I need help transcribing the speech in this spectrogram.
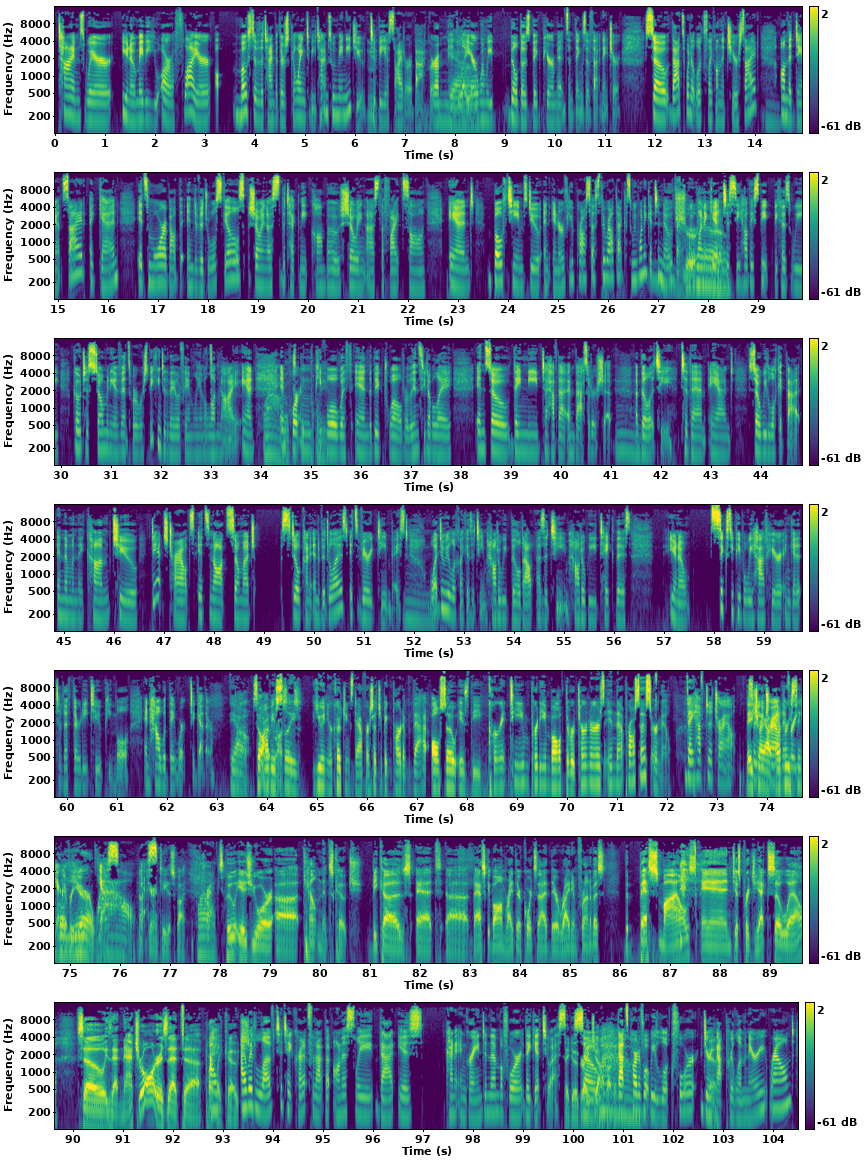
times where, you know, maybe you are a flyer most of the time, but there's going to be times we may need you to mm. be a side or a back or a mm. mid layer Yeah. when we build those big pyramids and things of that nature. So that's what it looks like on the cheer side. Mm. On the dance side, again, it's more about the individual skills, showing us the technique combos, showing us the fight song. And both teams do an interview process throughout that because we want to get to know them. Sure. We want to Yeah. get to see how they speak because we go to so many events where we're speaking to the Baylor family and alumni and Wow, that's a good important people within the Big 12 or the NCAA. And so they need to have that ambassadorship Mm. ability to them. And so we look at that. And then when they come to dance tryouts, it's not so much still kind of individualized, it's very team based. Mm. What do we look like as a team? How do we build out as a team? How do we take this, you know, 60 people we have here and get it to the 32 people? And how would they work together? Yeah. Wow, So quite obviously, process. You and your coaching staff are such a big part of that. Also, is the current team pretty involved? The returners in that process, or no? They have to try out. They So try, out try out every, every single year. Every year. year. Yes. Wow. Not Yes. guaranteed a spot. Wow. Correct. Who is your uh, countenance coach? Because at uh, basketball, I'm right there courtside. They're right in front of us. The best smiles and just projects so well. So is that natural or is that uh, partly coached? I would love to take credit for that, but honestly, that is kind of ingrained in them before they get to us. They do a great So job of it. That's part of what we look for during Yeah. that preliminary round.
